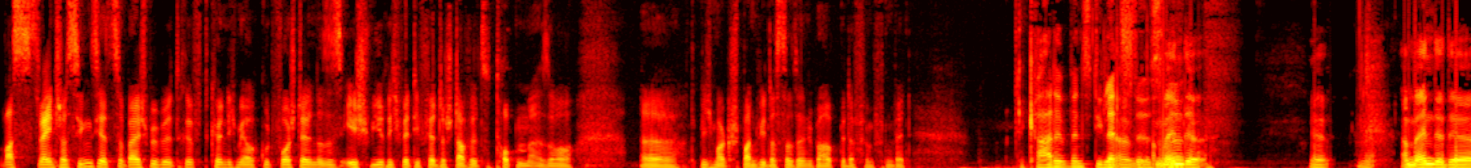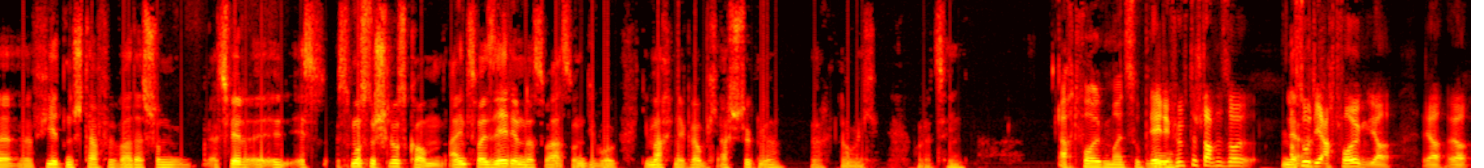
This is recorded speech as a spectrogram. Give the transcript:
was Stranger Things jetzt zum Beispiel betrifft, könnte ich mir auch gut vorstellen, dass es eh schwierig wird, die vierte Staffel zu toppen. Also äh, da bin ich mal gespannt, wie das da dann überhaupt mit der fünften wird. Gerade wenn es die letzte ja, ist. Am ne? Ende, ja. Ja. Am Ende der äh, vierten Staffel war das schon, als wäre, äh, es, es muss ein Schluss kommen. Ein, zwei Serien, das war's. Und die, wo, die machen ja, glaube ich, acht Stück, ne? Ja, glaube ich. Oder zehn. Acht Folgen meinst du? Pro? Nee, die fünfte Staffel soll. Ja. Ach so, die acht Folgen, ja. Ja, ja.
